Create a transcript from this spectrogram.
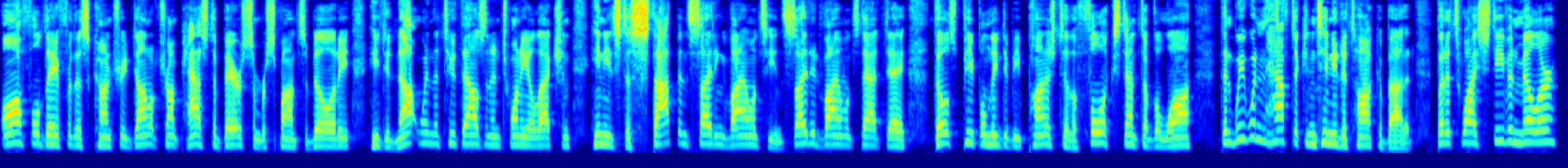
awful day for this country. Donald Trump has to bear some responsibility. He did not win the 2020 election. He needs to stop inciting violence. He incited violence that day. Those people need to be punished to the full extent of the law. Then we wouldn't have to continue to talk about it. But it's why Stephen Miller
